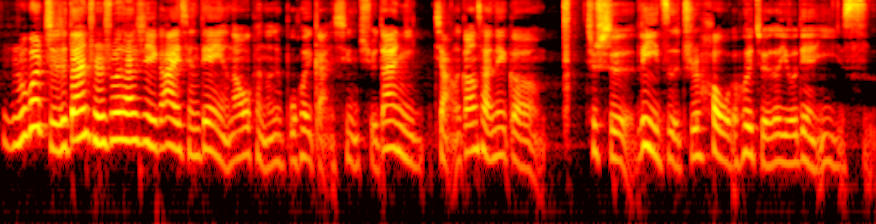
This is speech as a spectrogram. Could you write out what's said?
如果只是单纯说它是一个爱情电影，那我可能就不会感兴趣。但是你讲了刚才那个就是例子之后，我会觉得有点意思。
